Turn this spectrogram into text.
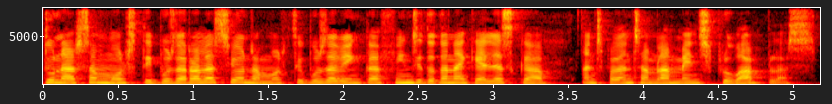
donar-se en molts tipus de relacions, en molts tipus de vincle, fins i tot en aquelles que ens poden semblar menys probables.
